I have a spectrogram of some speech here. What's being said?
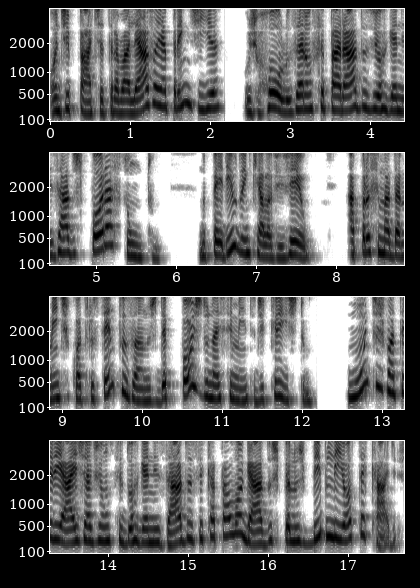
onde Pátia trabalhava e aprendia, os rolos eram separados e organizados por assunto. No período em que ela viveu, aproximadamente 400 anos depois do nascimento de Cristo, muitos materiais já haviam sido organizados e catalogados pelos bibliotecários.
